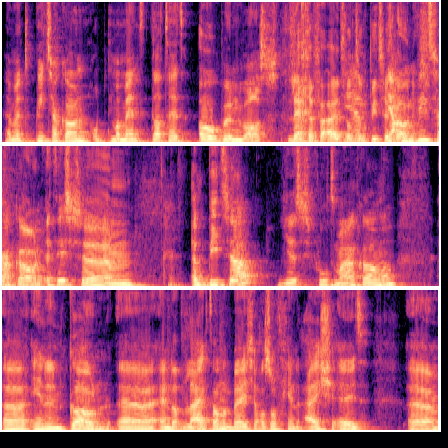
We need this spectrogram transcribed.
eh, met de pizzakoon op het moment dat het open was. Leg even uit wat Ja. een Ja, pizzakoning een is. pizzakoon. Het is ehm, een pizza. Je voelt hem aankomen. eh, in een koon. Eh, en dat lijkt dan een beetje alsof je een ijsje eet. Ehm,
